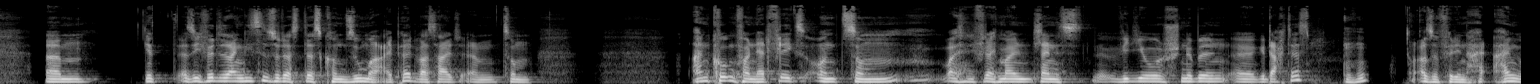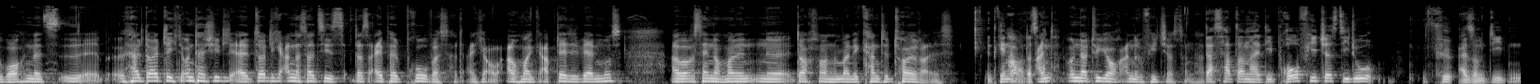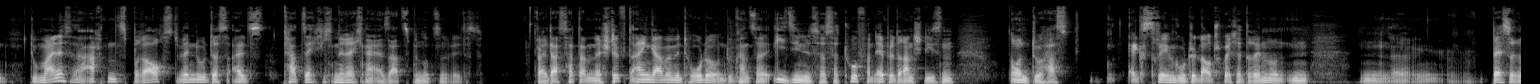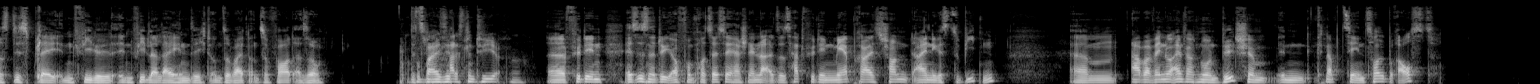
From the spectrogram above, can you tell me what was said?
ähm, jetzt, also ich würde sagen, dies ist so das, das Consumer-iPad, was halt ähm, zum Angucken von Netflix und zum, weiß nicht, vielleicht mal ein kleines äh, Videoschnibbeln äh, gedacht ist. Mhm. Also für den He- Heimgebrauch. Und das äh, ist halt deutlich unterschiedlich, äh, deutlich anders als dieses, das iPad Pro, was halt eigentlich auch, auch mal geupdatet werden muss, aber was dann noch mal eine, doch noch mal eine Kante teurer ist. Genau, auch das an, hat, und natürlich auch andere Features dann hat. das hat dann halt die Pro-Features, die du für, also die du meines Erachtens brauchst, wenn du das als tatsächlichen Rechnerersatz benutzen willst. Weil das hat dann eine Stifteingabemethode und du kannst da easy eine Tastatur von Apple dran schließen und du hast extrem gute Lautsprecher drin und ein, ein äh, besseres Display in viel, in vielerlei Hinsicht und so weiter und so fort. Also das Wobei sie hat- das natürlich, äh, für den, es ist natürlich auch vom Prozessor her schneller, also es hat für den Mehrpreis schon einiges zu bieten. Ähm, aber wenn du einfach nur einen Bildschirm in knapp 10 Zoll brauchst,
